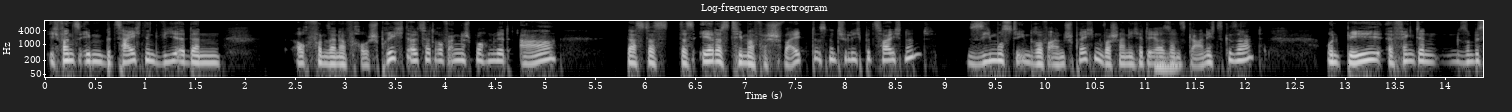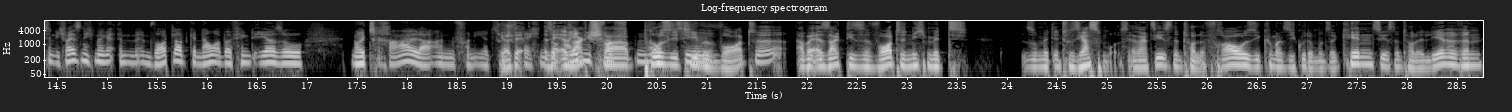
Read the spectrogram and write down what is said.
ich fand es eben bezeichnend, wie er dann auch von seiner Frau spricht, als er darauf angesprochen wird. A, dass, das, dass er das Thema verschweigt, ist natürlich bezeichnend. Sie musste ihn darauf ansprechen, wahrscheinlich hätte er Mhm. sonst gar nichts gesagt. Und B, er fängt dann so ein bisschen, ich weiß nicht mehr im, im Wortlaut genau, aber fängt eher so neutraler an, von ihr zu Ja, also, sprechen. also so er sagt zwar positive. Worte, aber er sagt diese Worte nicht mit so mit Enthusiasmus. Er sagt, sie ist eine tolle Frau, sie kümmert sich gut um unser Kind, sie ist eine tolle Lehrerin,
